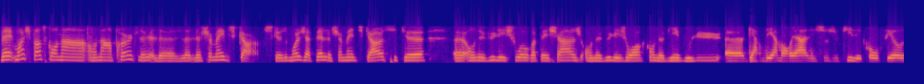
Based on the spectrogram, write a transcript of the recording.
ben, moi, je pense qu'on on emprunte le, chemin du cœur. Ce que moi j'appelle le chemin du cœur, c'est que euh, on a vu les choix au repêchage, on a vu les joueurs qu'on a bien voulu euh, garder à Montréal, les Suzuki, les Cofield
